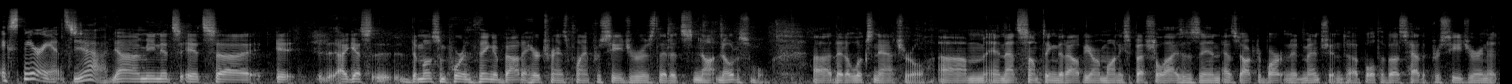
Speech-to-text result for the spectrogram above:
experienced. Yeah, yeah. I mean, it's, it's, uh, it, I guess the most important thing about a hair transplant procedure is that it's not noticeable, uh, that it looks natural. Um, and that's something that Alvi Armani specializes in. As Dr. Barton had mentioned, uh, both of us had the procedure and it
